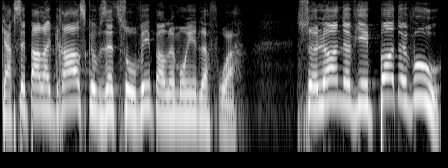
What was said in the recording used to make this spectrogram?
Car c'est par la grâce que vous êtes sauvés par le moyen de la foi. Cela ne vient pas de vous,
